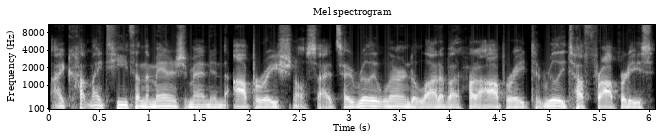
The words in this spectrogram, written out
I cut my teeth on the management and the operational side. So I really learned a lot about how to operate to really tough properties.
